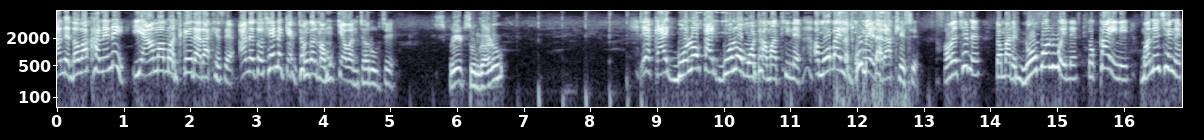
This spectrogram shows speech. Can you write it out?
આને દવાખાને નહીં ઈ આમાં જ કર્યા રાખે છે. આને તો છે ને ક્યાંક જંગલમાં મૂક્યાવાની જરૂર છે. સ્પ્રેડ સુંઘાડું એ કાંઈક બોલો કાંઈક બોલો મોઢામાંથી ને. આ મોબાઈલ જ ઘુમેડા રાખે છે. હવે છે ને તમારે નો બોલવું હોય ને, તો કાંઈ નહીં. મને છે ને,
